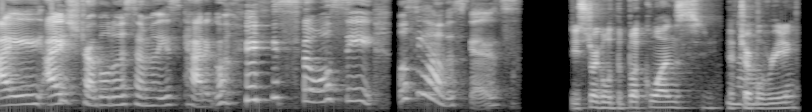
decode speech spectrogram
I I struggled with some of these categories, so we'll see. We'll see how this goes. Do you struggle with the book ones? Have no. trouble reading?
